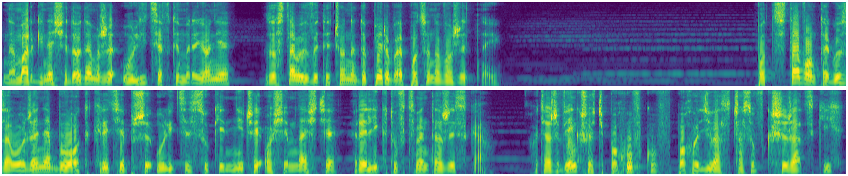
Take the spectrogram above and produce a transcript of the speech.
Na marginesie dodam, że ulice w tym rejonie zostały wytyczone dopiero w epoce nowożytnej. Podstawą tego założenia było odkrycie przy ulicy Sukienniczej 18 reliktów cmentarzyska. Chociaż większość pochówków pochodziła z czasów krzyżackich,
